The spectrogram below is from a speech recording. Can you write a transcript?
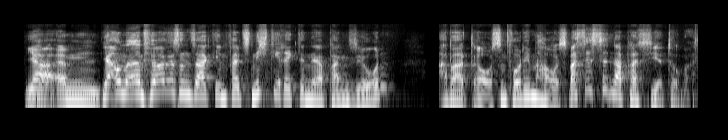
Ja, ähm, Ja, und äh, Ferguson sagt jedenfalls nicht direkt in der Pension, aber draußen vor dem Haus. Was ist denn da passiert, Thomas?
